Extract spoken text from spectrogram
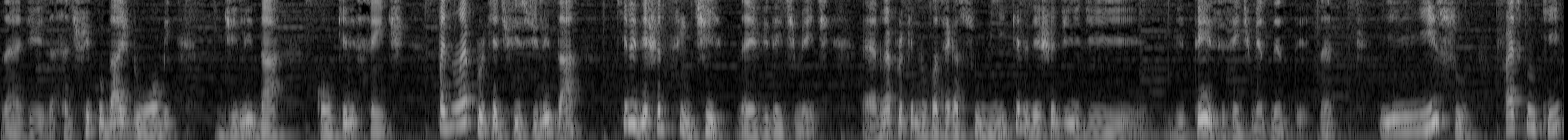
né? de, dessa dificuldade do homem de lidar com o que ele sente. Mas não é porque é difícil de lidar que ele deixa de sentir, né? evidentemente. É, não é porque ele não consegue assumir que ele deixa de, de, de ter esse sentimento dentro dele. Né? E isso faz com que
